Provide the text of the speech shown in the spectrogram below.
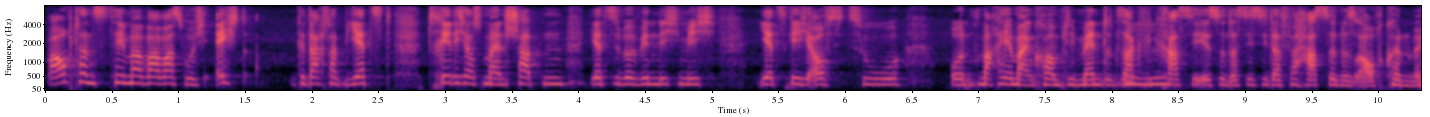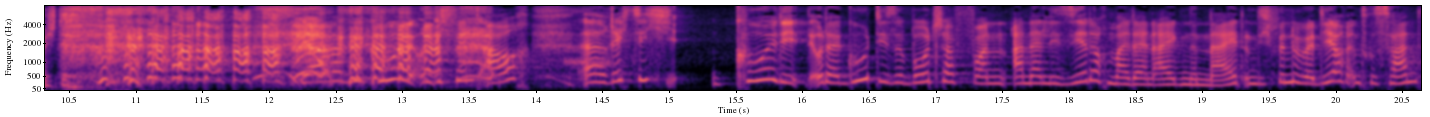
Bauchtanzthema war was, wo ich echt gedacht habe, jetzt trete ich aus meinen Schatten, jetzt überwinde ich mich, jetzt gehe ich auf sie zu und mache ihr mal ein Kompliment und sage, mhm. wie krass sie ist und dass ich sie dafür hasse und es auch können möchte. ja, aber wie cool. Und ich finde auch äh, richtig cool die, oder gut diese Botschaft von analysier doch mal deinen eigenen Neid. Und ich finde bei dir auch interessant,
